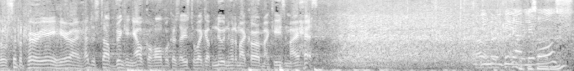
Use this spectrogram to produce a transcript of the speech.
little sip of Perrier here. I had to stop drinking alcohol because I used to wake up nude and hood of my car with my keys in my ass. Inolvidable voz,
